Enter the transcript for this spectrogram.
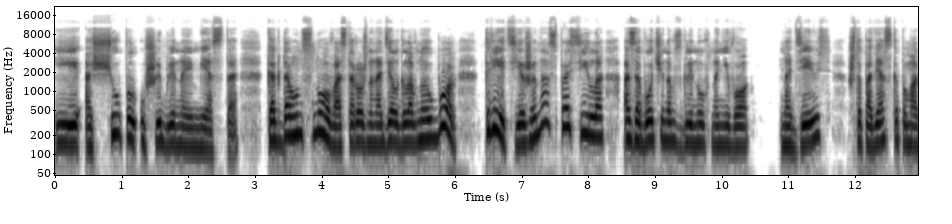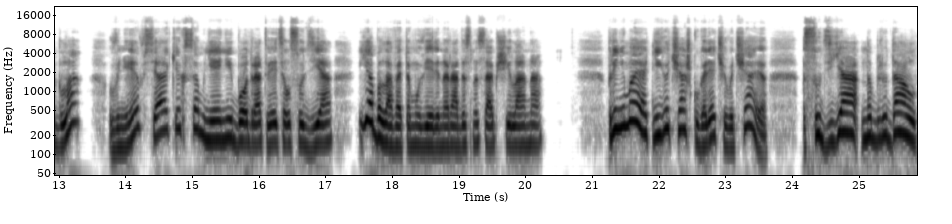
и ощупал ушибленное место. Когда он снова осторожно надел головной убор, третья жена спросила, озабоченно взглянув на него — «Надеюсь, что повязка помогла?» «Вне всяких сомнений», — бодро ответил судья. «Я была в этом уверена», — радостно сообщила она. Принимая от нее чашку горячего чая, судья наблюдал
